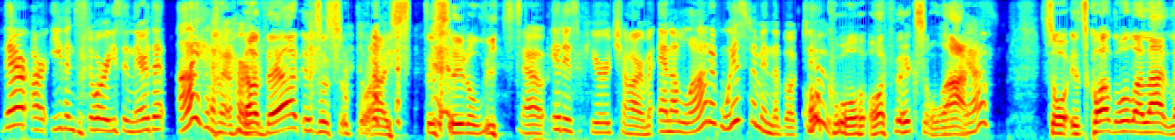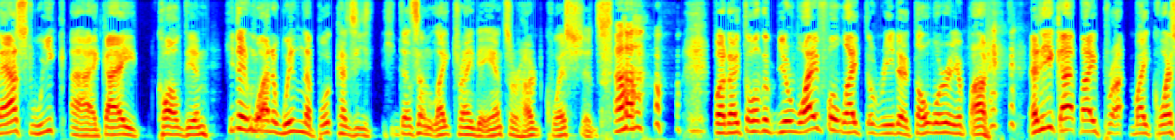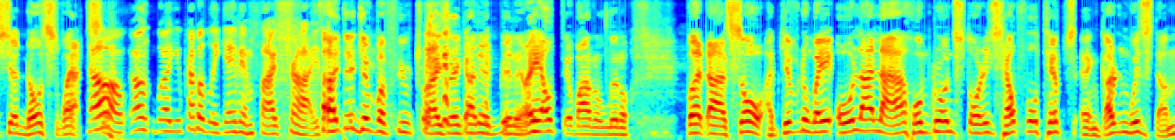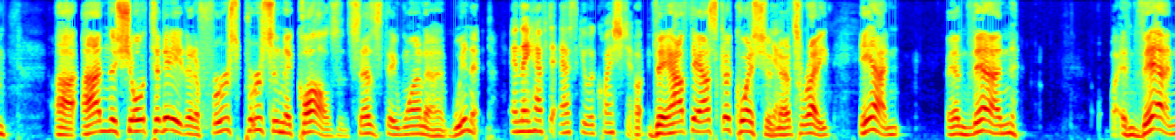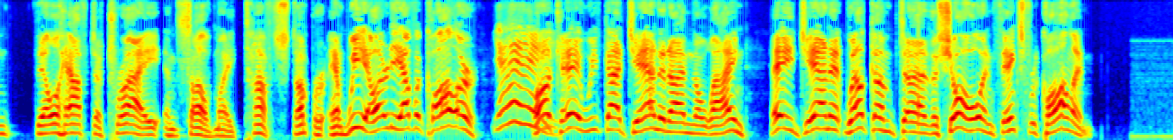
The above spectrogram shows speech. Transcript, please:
There are even stories in there that I haven't heard. Now that is a surprise, to say the least. No, it is pure charm and a lot of wisdom in the book too. Oh, cool. Oh, thanks a lot. Yeah. So it's called Oh La La. Last week, uh, a guy called in. He didn't want to win the book because he he doesn't like trying to answer hard questions. Oh, But I told him your wife will like to read it. Don't worry about it. And he got my pro- my question no sweat. So oh, oh, well, you probably gave him five tries. I did give him a few tries. I got to admit it. I helped him out a little. But uh, so I'm giving away Oh La La, homegrown stories, helpful tips, and garden wisdom uh, on the show today. To the first person that calls and says they want to win it. And they have to ask you a question. Uh, they have to ask a question. Yes. That's right, and and then and then they'll have to try and solve my tough stumper. And we already have a caller. Yay! Okay, we've got Janet on the line. Hey, Janet, welcome to the show, and thanks for calling.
